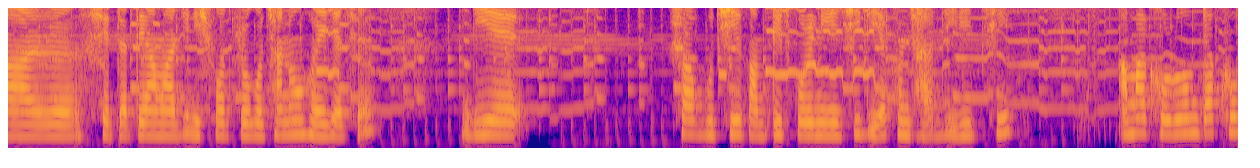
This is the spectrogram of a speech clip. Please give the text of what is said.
আর সেটাতে আমার জিনিসপত্র গোছানোও হয়ে গেছে। দিয়ে সব গুছিয়ে কমপ্লিট করে নিয়েছি, দিয়ে এখন ঝাড় দিয়ে দিচ্ছি। আমার রুমটা খুব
